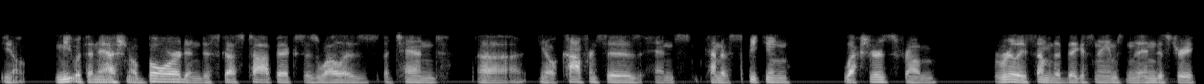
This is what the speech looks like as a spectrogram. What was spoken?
you know, meet with the national board and discuss topics as well as attend, uh, you know, conferences and kind of speaking lectures from really some of the biggest names in the industry.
